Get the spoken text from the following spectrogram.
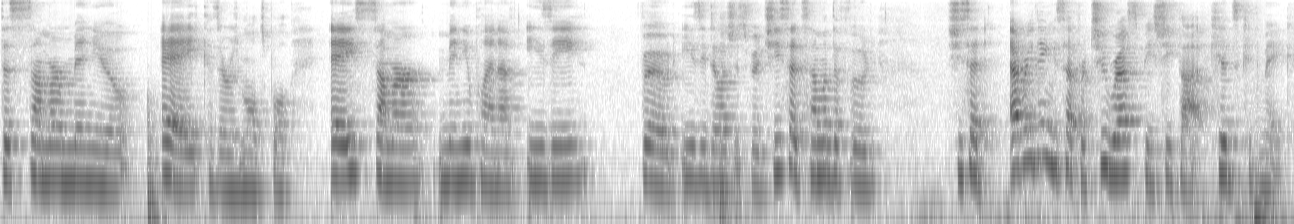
the summer menu A because there was multiple A summer menu plan of easy food, easy delicious food. She said some of the food. She said everything except for two recipes she thought kids could make.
